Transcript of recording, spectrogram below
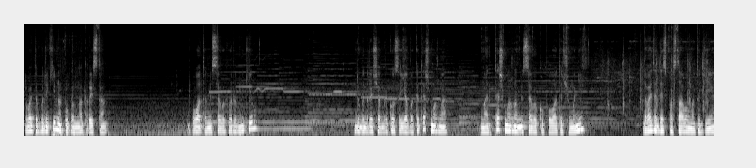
Давайте буряків накупимо на 300. Купувати місцевих виробників. Думаю, до речі, абрикоси яблуки теж можна. Мед теж можна місцево купувати, чому ні? Давайте десь поставимо тоді.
